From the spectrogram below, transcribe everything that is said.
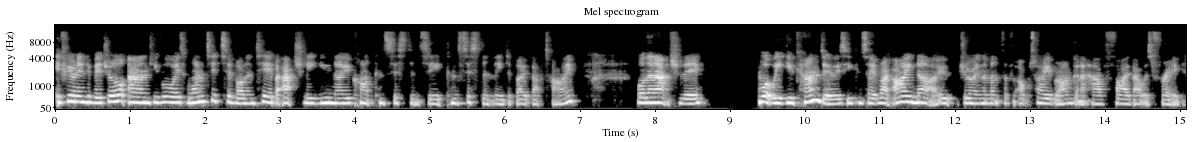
If you're an individual and you've always wanted to volunteer, but actually you know you can't consistency consistently devote that time, well then actually what we you can do is you can say right i know during the month of october i'm going to have five hours free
